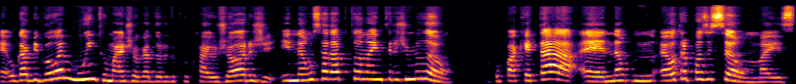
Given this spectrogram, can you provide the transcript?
É, o Gabigol é muito mais jogador do que o Caio Jorge e não se adaptou na Inter de Milão. O Paquetá é, não, é outra posição, mas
